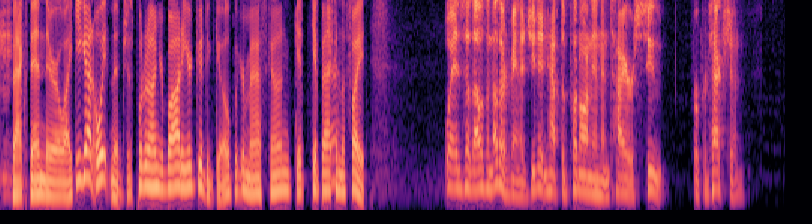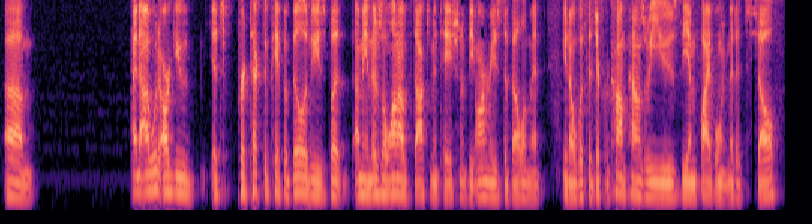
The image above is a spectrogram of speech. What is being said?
mm. back then, they were like, "You got ointment, just put it on your body. You're good to go. Put your mask on. Get get back yeah. in the fight." Well, and so that was another advantage. You didn't have to put on an entire suit for protection. Um, and I would argue its protective capabilities, but I mean, there's a lot of documentation of the Army's development, you know, with the different compounds we use, the M5 ointment itself.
